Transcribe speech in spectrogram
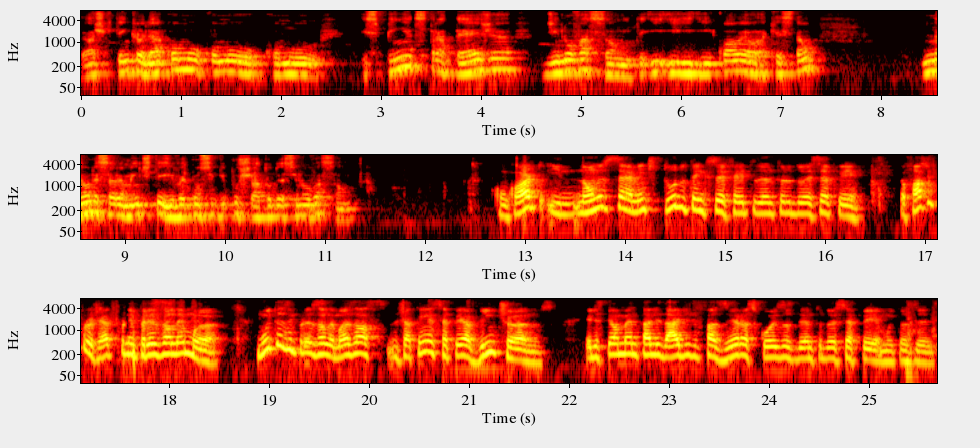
Eu acho que tem que olhar como, como, como espinha de estratégia de inovação. E, e, e qual é a questão? Não necessariamente TI vai conseguir puxar toda essa inovação. Concordo, e não necessariamente tudo tem que ser feito dentro do SAP. Eu faço um projeto para uma empresa alemã. Muitas empresas alemãs elas já têm SAP há 20 anos eles têm uma mentalidade de fazer as coisas dentro do SAP, muitas vezes.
